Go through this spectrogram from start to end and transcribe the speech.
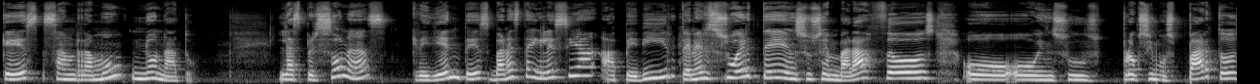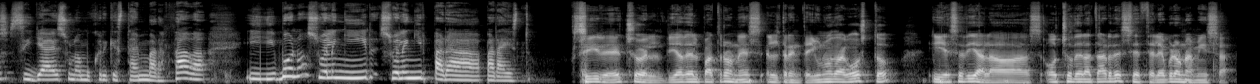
que es San Ramón Nonato. Las personas creyentes van a esta iglesia a pedir tener suerte en sus embarazos o, en sus próximos partos, si ya es una mujer que está embarazada. Y bueno, suelen ir, suelen ir para, para esto. Sí, de hecho, el día del patrón es el 31 de agosto y ese día a las 8 de la tarde se celebra una misa.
